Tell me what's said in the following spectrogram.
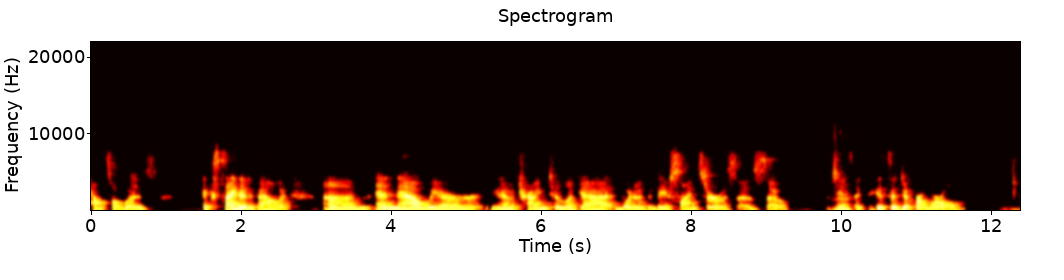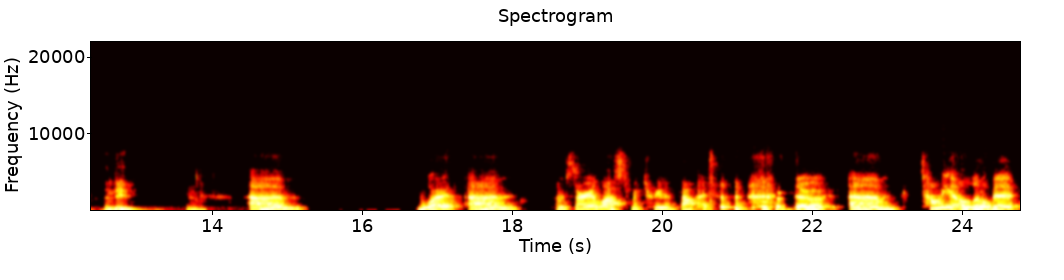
council was excited about. Um, and now we are, you know, trying to look at what are the baseline services. So exactly. it's, a, it's a different world. Indeed. Yeah. Um, what, um, I'm sorry, I lost my train of thought. okay. So um, tell me a little bit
